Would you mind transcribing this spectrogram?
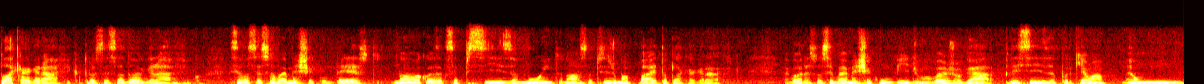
placa gráfica, processador gráfico. Se você só vai mexer com texto, não é uma coisa que você precisa muito, nossa, precisa de uma baita placa gráfica. Agora, se você vai mexer com vídeo ou vai jogar, precisa, porque é, uma, é, um,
